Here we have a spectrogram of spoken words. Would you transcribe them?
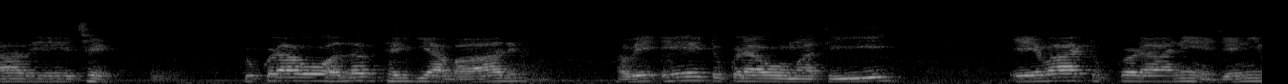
આવે છે. ટુકડાઓ અલગ થઈ ગયા બાદ હવે એ ટુકડાઓમાંથી એવા ટુકડાને જેની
